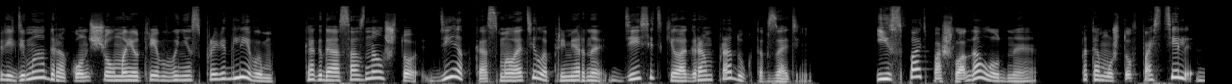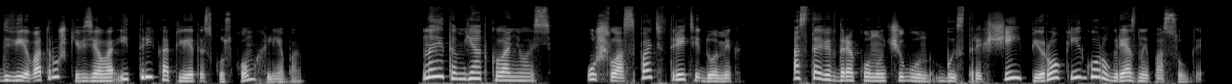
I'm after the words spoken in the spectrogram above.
Видимо, дракон счел мое требование справедливым, когда осознал, что детка смолотила примерно 10 килограмм продуктов за день. И спать пошла голодная, потому что в постель две ватрушки взяла и три котлеты с куском хлеба. На этом я откланялась, ушла спать в третий домик, оставив дракону чугун быстрых щей, пирог и гору грязной посуды.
